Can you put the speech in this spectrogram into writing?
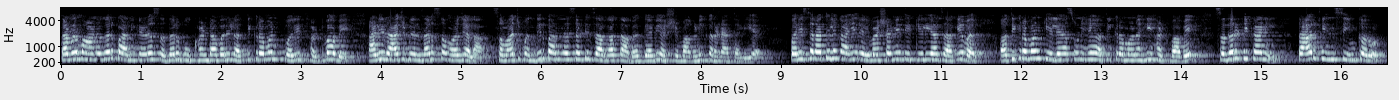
त्यामुळे महानगरपालिकेनं सदर भूखंडावरील अतिक्रमण त्वरित हटवावे आणि राज बेलदार समाजाला समाज मंदिर बांधण्यासाठी जागा ताब्यात द्यावी अशी मागणी करण्यात आली आहे. परिसरातील काही रहिवाशांनी देखील या जागेवर अतिक्रमण केले असून हे अतिक्रमणही हटवावे. सदर ठिकाणी तार फिन्सिंग करून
